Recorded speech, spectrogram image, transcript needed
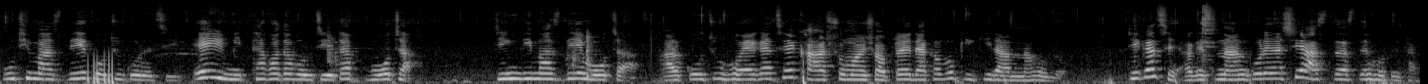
পুঁটি মাছ দিয়ে কচু করেছি। এই মিথ্যা কথা বলছি, এটা মোচা। চিংড়ি মাছ দিয়ে মোচা। আর কচু হয়ে গেছে, খাওয়ার সময় সবটাই দেখাবো কি কি রান্না হলো। ঠিক আছে? আগে স্নান করে আসি, আস্তে আস্তে হতে থাক।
